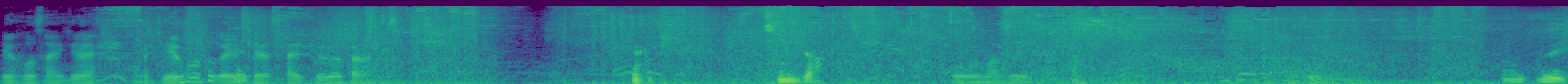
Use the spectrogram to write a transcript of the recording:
J4 最強や。俺 J4 とか言うキャラ最強だからね。死んだ。おーまずい。まずい。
